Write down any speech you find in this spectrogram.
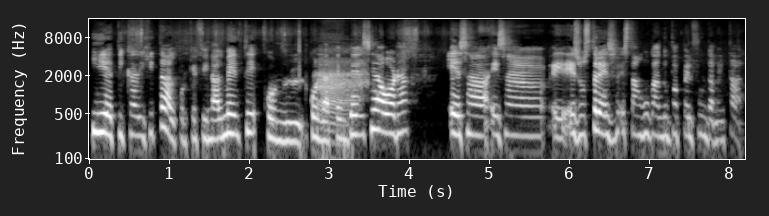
y ética digital, porque finalmente con, la ah. tendencia ahora, esa, esa, esos tres están jugando un papel fundamental.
